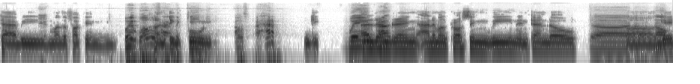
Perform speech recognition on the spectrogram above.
Tabby, motherfucking Wait, what was Hunting? Poon. I was. I had a. Wait. Elden Ring, Animal Crossing, Wii, Nintendo. Uh, Uh, no,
